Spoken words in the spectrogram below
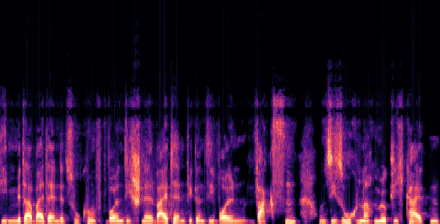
Die Mitarbeiter in der Zukunft wollen sich schnell weiterentwickeln, sie wollen wachsen und sie suchen nach Möglichkeiten,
